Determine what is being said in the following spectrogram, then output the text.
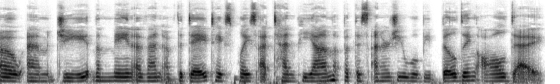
OMG, the main event of the day takes place at 10 p.m., but this energy will be building all day.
